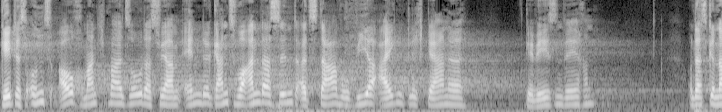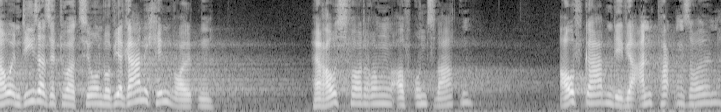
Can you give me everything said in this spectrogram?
Geht es uns auch manchmal so, dass wir am Ende ganz woanders sind als da, wo wir eigentlich gerne gewesen wären? Und dass genau in dieser Situation, wo wir gar nicht hin wollten, Herausforderungen auf uns warten? Aufgaben, die wir anpacken sollen,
